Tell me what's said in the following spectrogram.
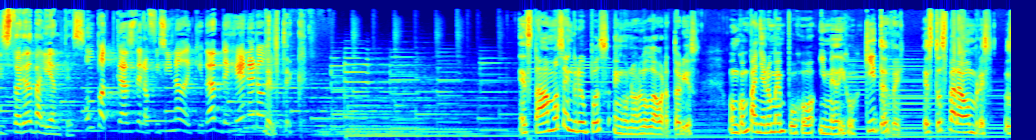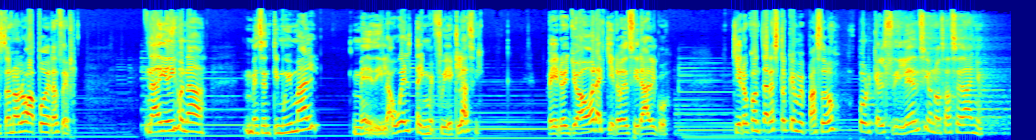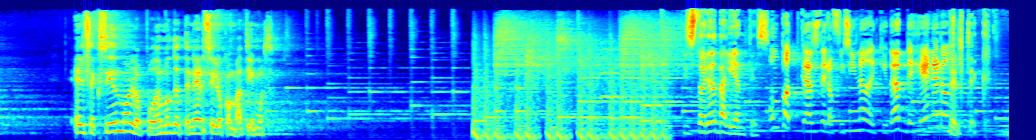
Historias Valientes. Un podcast de la Oficina de Equidad de Género del TEC. Estábamos en grupos en uno de los laboratorios. Un compañero me empujó y me dijo, quítese, esto es para hombres, usted no lo va a poder hacer. Nadie dijo nada. Me sentí muy mal, me di la vuelta y me fui de clase. Pero yo ahora quiero decir algo. Quiero contar esto que me pasó porque el silencio nos hace daño. El sexismo lo podemos detener si lo combatimos. Historias Valientes. Un podcast de la Oficina de Equidad de Género del TEC.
